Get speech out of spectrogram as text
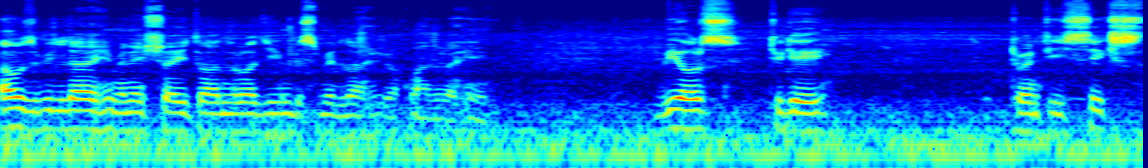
Auzubillahiminashaitanirajim Bismillahirrahmanirrahim. Viewers, today, 26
